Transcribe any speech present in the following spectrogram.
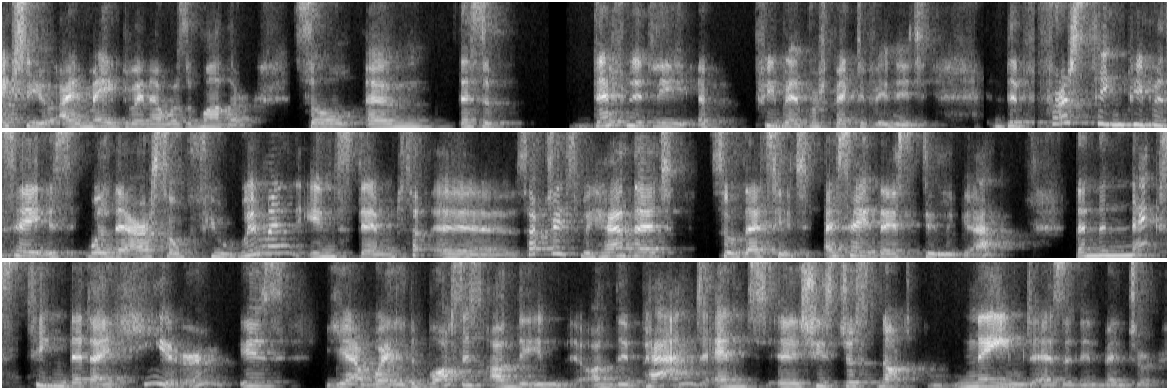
actually I made when I was a mother. So um, there's a definitely a female perspective in it. The first thing people say is, well, there are so few women in STEM uh, subjects. We had that. So that's it. I say there's still a gap. Then the next thing that I hear is, yeah, well, the boss is on the on the patent, and uh, she's just not named as an inventor.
